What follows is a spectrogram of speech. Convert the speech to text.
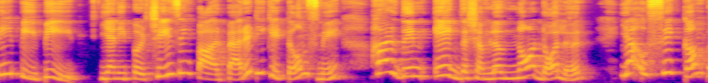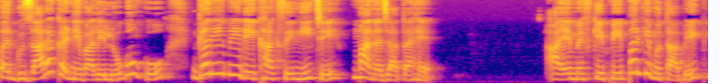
पीपीपी यानी परचेजिंग पावर पैरिटी के टर्म्स में हर दिन एक दशमलव नौ डॉलर या उससे कम पर गुजारा करने वाले लोगों को गरीबी रेखा से नीचे माना जाता है। आईएमएफ के पेपर के मुताबिक,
